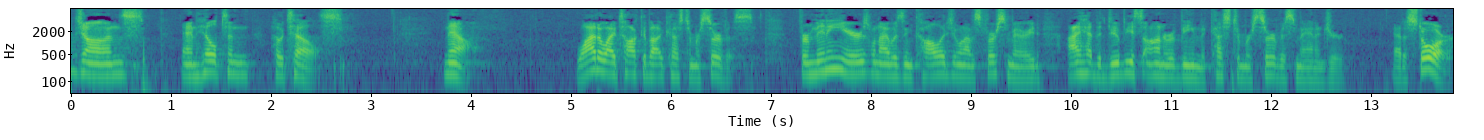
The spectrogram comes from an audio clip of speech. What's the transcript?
John's, and Hilton Hotels. Now, why do I talk about customer service? For many years, when I was in college and when I was first married, I had the dubious honor of being the customer service manager at a store,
